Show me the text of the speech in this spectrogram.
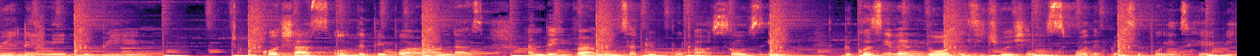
really need to be cautious of the people around us and the environments that we put ourselves in. Because even though the situation is small the principle is heavy.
